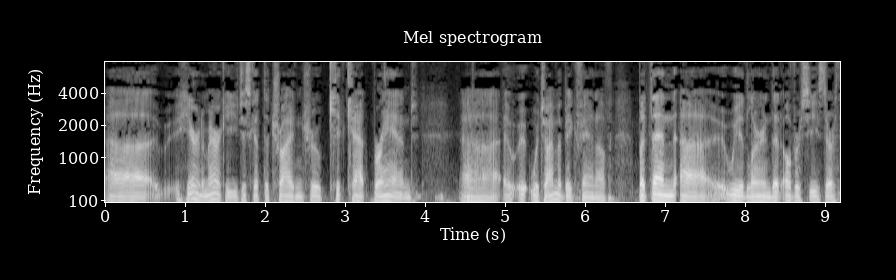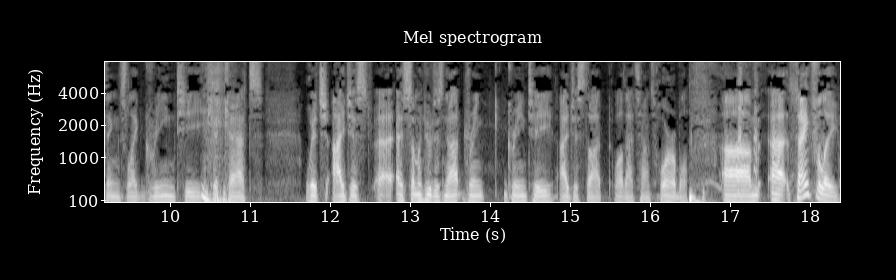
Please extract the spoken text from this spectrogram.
uh, here in America you just get the tried and true Kit Kat brand, uh, which I'm a big fan of. But then uh, we had learned that overseas there are things like green tea Kit Kats. Which I just, uh, as someone who does not drink green tea, I just thought, well, that sounds horrible. Um, uh, thankfully,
